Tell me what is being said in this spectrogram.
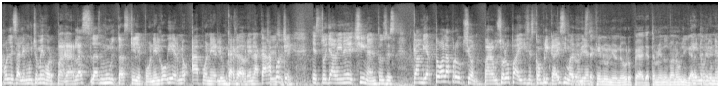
Apple le sale mucho mejor pagar las, las multas que le pone el gobierno a ponerle un cargador Claro. en la caja sí, porque sí. esto ya viene de China, entonces cambiar toda la producción para un solo país es complicadísimo. Pero tendrías- viste que en Unión Europea ya también los van a obligar a en tener Unión un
